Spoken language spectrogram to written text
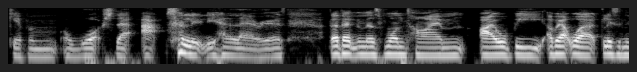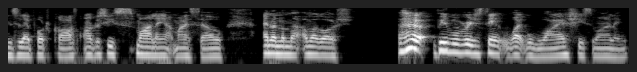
give them a watch. They're absolutely hilarious. I don't think there's one time I will be I'll be at work listening to their podcast. I'll just be smiling at myself, and then I'm like, oh my gosh. People will just think like, why is she smiling?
